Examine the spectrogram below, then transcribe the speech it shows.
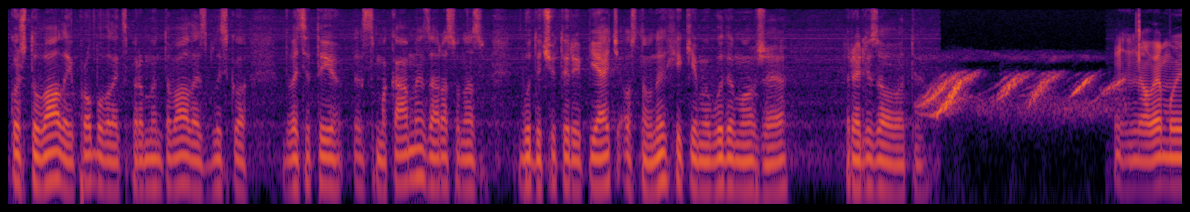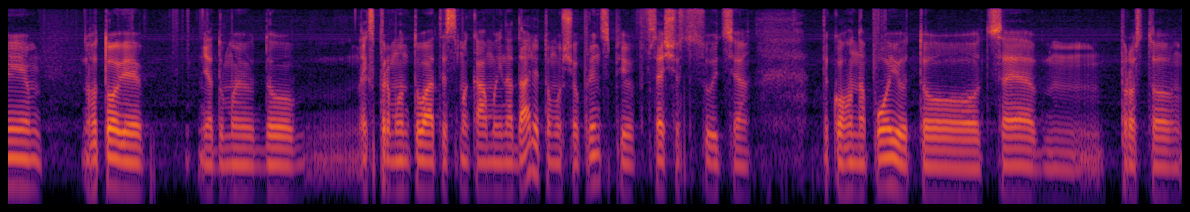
коштували і пробували, експериментували з близько 20 смаками. Зараз у нас буде 4-5 основних, які ми будемо вже реалізовувати. Але ми готові, я думаю, до експериментувати з смаками і надалі, тому що, в принципі, все, що стосується такого напою, то це просто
